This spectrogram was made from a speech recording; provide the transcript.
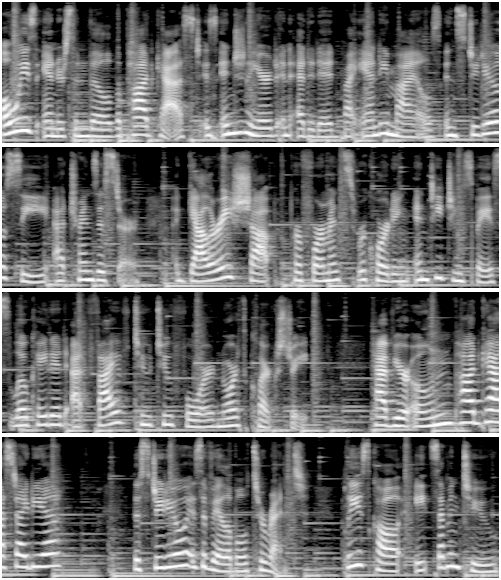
Always Andersonville, the podcast, is engineered and edited by Andy Miles in Studio C at Transistor, a gallery shop performance recording and teaching space located at 5224 North Clark Street. Have your own podcast idea? The studio is available to rent. Please call 872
